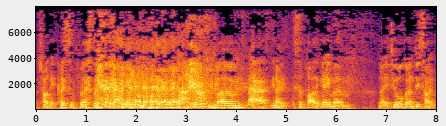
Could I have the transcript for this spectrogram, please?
I'd try to get close to him first. but um, nah, you know, it's a part of the game. Um, you know, if you're going to do something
